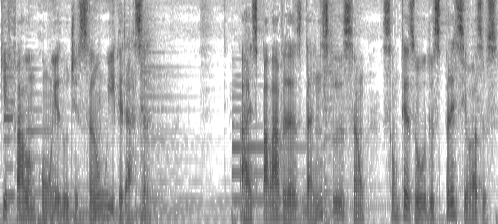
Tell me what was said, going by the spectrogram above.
que falam com erudição e graça. As palavras da instrução são tesouros preciosos.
